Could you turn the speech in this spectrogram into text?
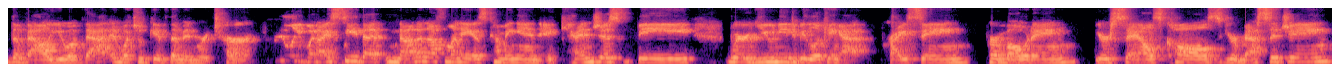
the value of that and what you'll give them in return. Really, when I see that not enough money is coming in, it can just be where you need to be looking at pricing, promoting, your sales calls, your messaging,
